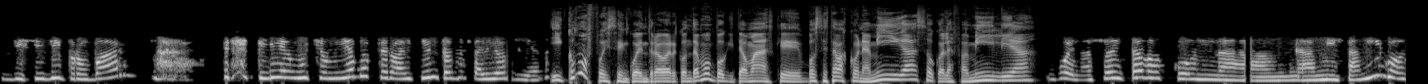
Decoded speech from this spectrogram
decidí probar tenía mucho miedo, pero al fin todo salió bien. ¿Y cómo fue ese encuentro? A ver, contame un poquito más, que vos estabas con amigas o con la familia. Bueno, yo estaba con uh, mis amigos,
